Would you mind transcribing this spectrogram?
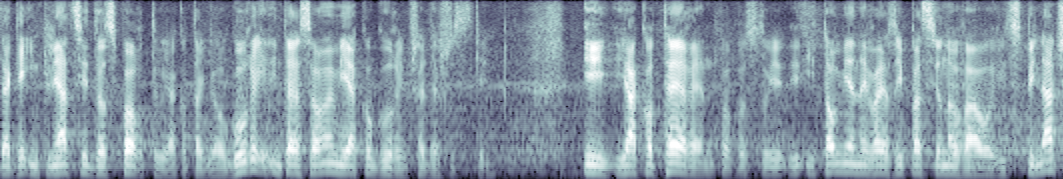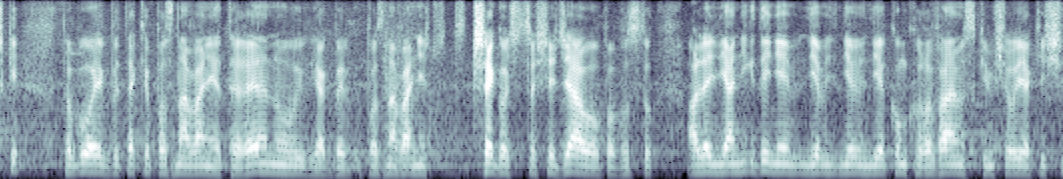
takiej inklinacji do sportu jako takiego. Góry interesowały mnie jako góry przede wszystkim. I jako teren po prostu. I, i to mnie najbardziej pasjonowało. I spinaczki, to było jakby takie poznawanie terenu, jakby poznawanie czegoś, co się działo po prostu, ale ja nigdy nie, nie, nie, nie konkurowałem z kimś o jakieś,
